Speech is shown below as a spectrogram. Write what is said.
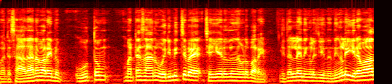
മറ്റേ സാധാരണ പറയുന്നു ഊത്തും മറ്റേ സാധനം ഒരുമിച്ച് ചെയ്യരുത് നമ്മൾ പറയും. ഇതല്ലേ നിങ്ങൾ ചെയ്യുന്നത്. നിങ്ങൾ ഇരവാദ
